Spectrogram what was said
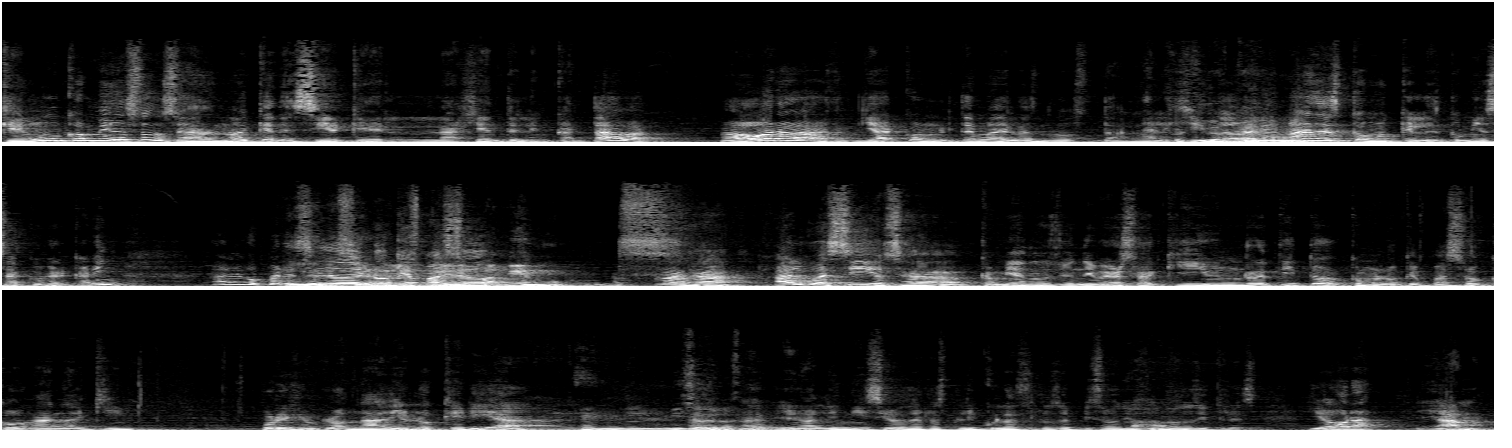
que en un comienzo, o sea, no hay que decir que la gente le encantaba. Ahora ya con el tema de las nostalgias y cogido todo lo demás es como que les comienza a coger cariño. Algo parecido de lo al que pasó. Ajá, algo así, o sea, cambiando de universo aquí un ratito, como lo que pasó con Anakin. Por ejemplo, nadie lo quería al, En el inicio de las al- películas. al inicio de las películas de los episodios Ajá. 1, 2 y 3. Y ahora le ama.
